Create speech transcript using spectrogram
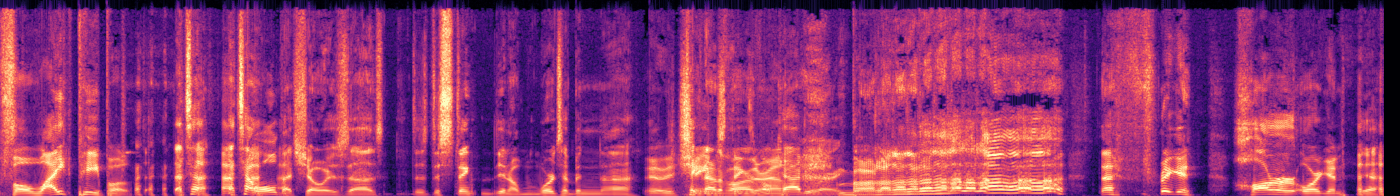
For white people. That's how that's how old that show is. Uh, there's distinct, you know, words have been uh, Yeah, they taken out of our around. vocabulary. that friggin' horror organ. yeah.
